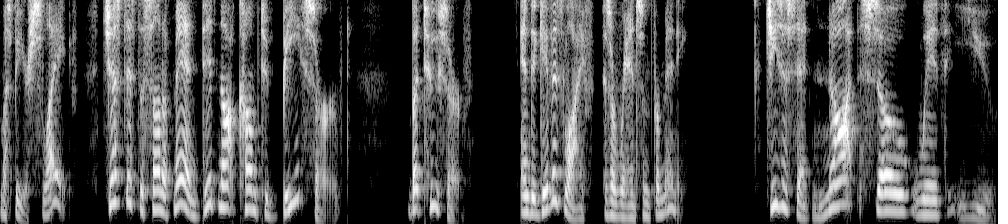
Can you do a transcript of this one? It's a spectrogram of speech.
must be your slave, just as the Son of Man did not come to be served, but to serve, and to give his life as a ransom for many. Jesus said, Not so with you.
